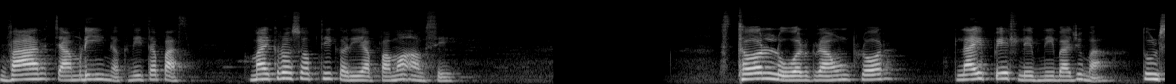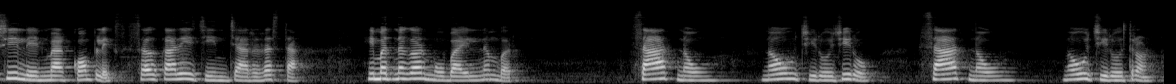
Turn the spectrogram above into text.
વાર, ચામડી, નખની તપાસ માઇક્રોસોફ્ટથી કરી આપવામાં આવશે. સ્થળ, lower ground floor live pet લેબની બાજુમાં તુલસી લેન્ડમાર્ક કોમ્પ્લેક્સ, સહકારી જીન ચાર રસ્તા, હિંમતનગર મોબાઈલ નંબર સાત નવ નવ જીરો જીરો સાત નવ નવ જીરો ત્રણ.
